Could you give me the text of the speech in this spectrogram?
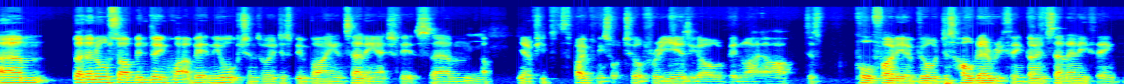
Um, but then also I've been doing quite a bit in the auctions where we've just been buying and selling. Actually, it's um, Mm. you know if you spoke to me sort of two or three years ago, I would have been like, oh, just portfolio build, just hold everything, don't sell anything.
